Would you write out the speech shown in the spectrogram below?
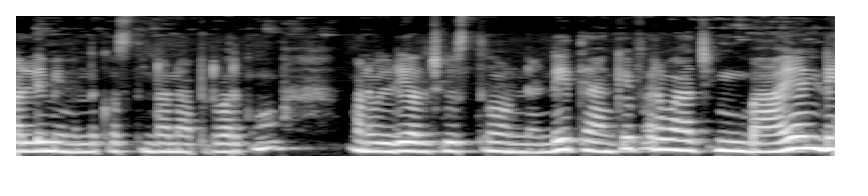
మళ్ళీ మీ ముందుకు వస్తుంటాను. అప్పటి వరకు మన వీడియోలు చూస్తూ ఉండండి. Thank you for watching. Bye అండి.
